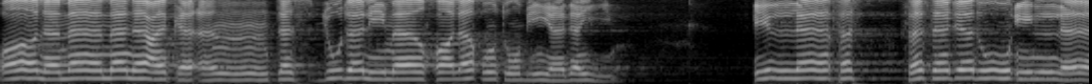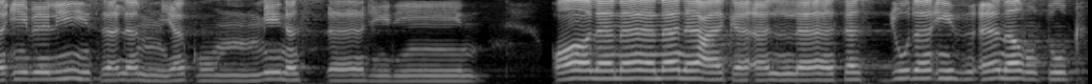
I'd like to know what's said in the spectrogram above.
قال ما منعك أن تسجد لما خلقت بيدي إلا فس فسجدوا إلا إبليس لم يكن من الساجدين. قال ما منعك ألا تسجد إذ أمرتك؟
